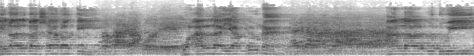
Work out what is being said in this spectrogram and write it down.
ilal basyarati wa alla yakuna alal udwi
